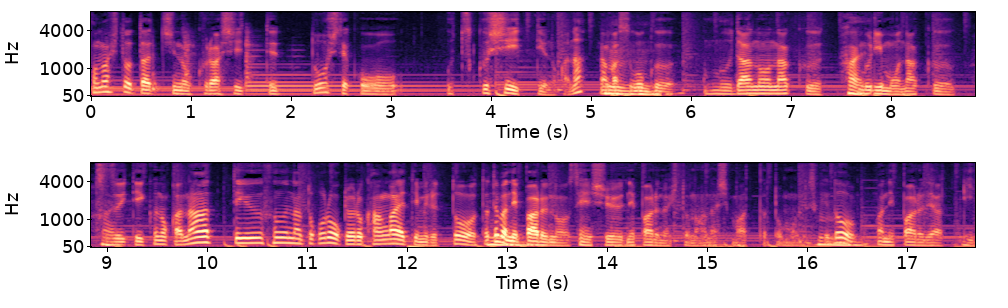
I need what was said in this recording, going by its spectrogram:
この人たちの暮らしってどうしてこう美しいっていうのかな？なんかすごく無駄のなく、はい、無理もなく続いていくのかなっていうふうなところをいろいろ考えてみると例えばネパールの先週ネパールの人の話もあったと思うんですけど、うん、まあ、ネパールであり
